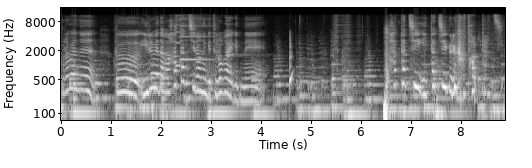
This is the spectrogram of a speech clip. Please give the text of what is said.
그러면은 그 이름에다가 핫타치라는 게 들어가야겠네 핫타치 이타치 그리고 박타치.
